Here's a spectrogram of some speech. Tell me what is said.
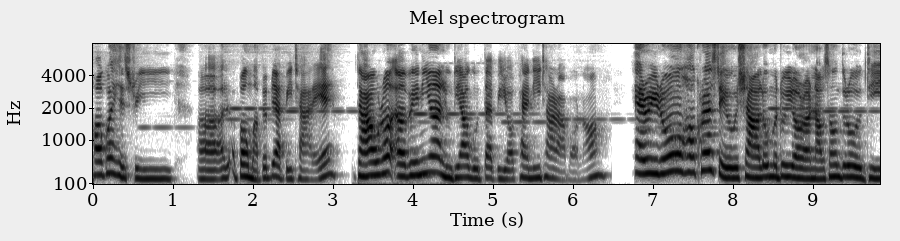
Hogwarts History အာအပုံမှာပြပြပေးထားတယ်ဒါကိုတော့ Albania လူတယောက်ကိုတက်ပြီးတော့ဖန်တီးထားတာပေါ့နော် Harry တို့ Horcrux တွေကိုရှာလို့မတွေ့တော့တော့နောက်ဆုံးသူတို့ဒီ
